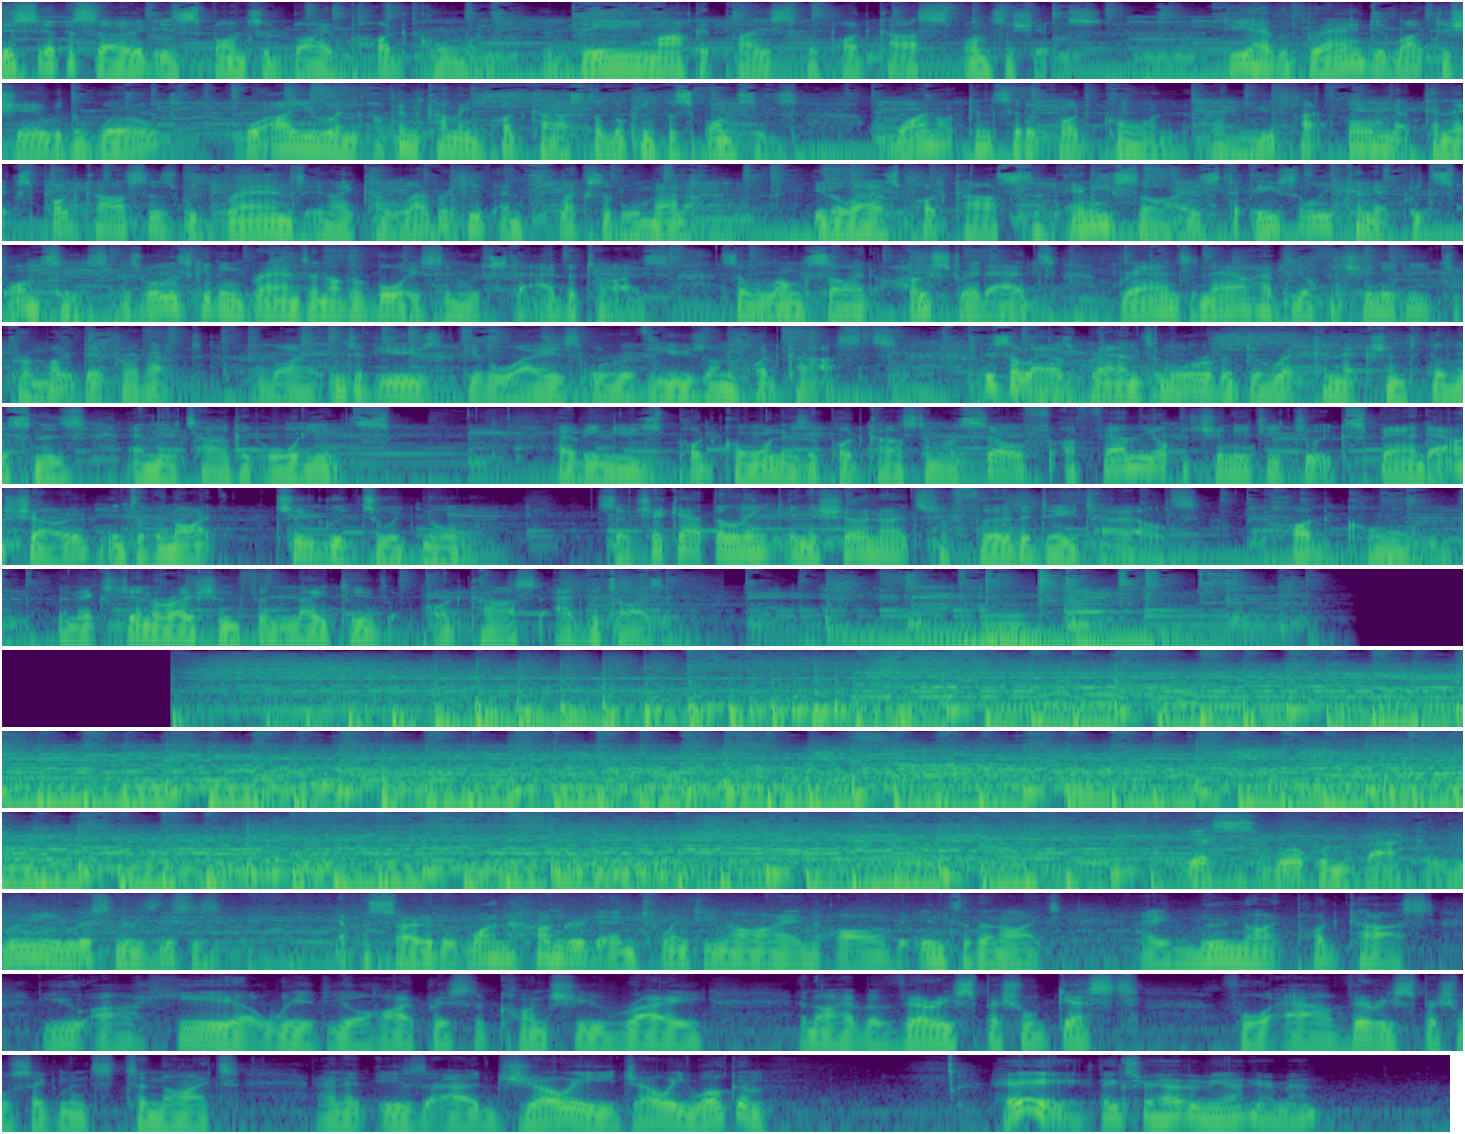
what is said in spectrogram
This episode is sponsored by Podcorn, the marketplace for podcast sponsorships. Do you have a brand you'd like to share with the world? Or are you an up and coming podcaster looking for sponsors? Why not consider Podcorn, a new platform that connects podcasters with brands in a collaborative and flexible manner? It allows podcasts of any size to easily connect with sponsors, as well as giving brands another voice in which to advertise. So, alongside host read ads, brands now have the opportunity to promote their product via interviews, giveaways, or reviews on podcasts. This allows brands more of a direct connection to the listeners and their target audience. Having used Podcorn as a podcaster myself, I've found the opportunity to expand our show into the Knight too good to ignore. So check out the link in the show notes for further details. Podcorn, the next generation for native podcast advertising. Welcome back, loony listeners. This is episode 129 of Into the Knight, a Moon Knight podcast. You are here with your High Priest of Khonshu, Rey, and I have a very special guest for our very special segments tonight, and it is uh, Joey. Joey, welcome. Hey, thanks for having me on here, man.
